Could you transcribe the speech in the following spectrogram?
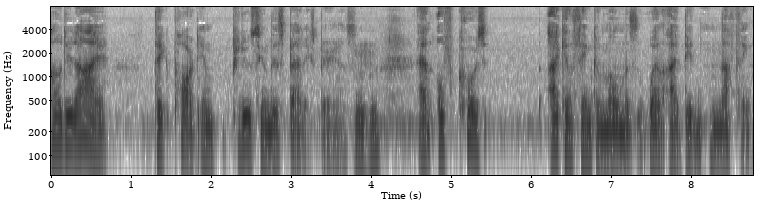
How did I take part in producing this bad experience? hmm And of course, I can think of moments when I did nothing,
